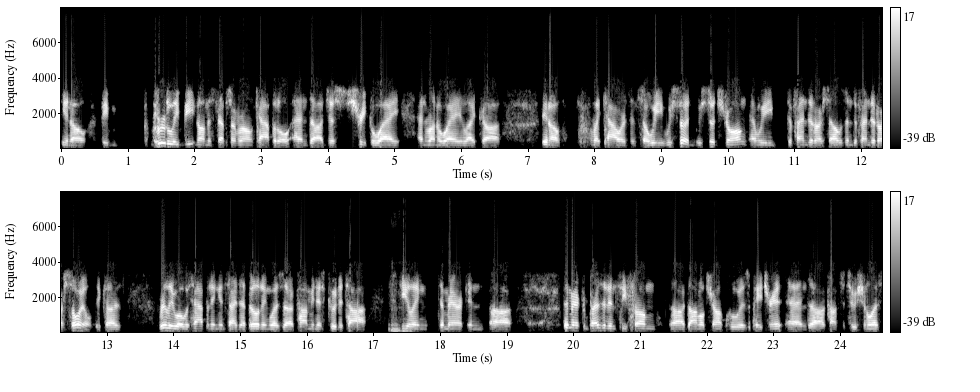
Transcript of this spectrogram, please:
you know, be brutally beaten on the steps of our own Capitol and uh, just shriek away and run away like, uh, you know, like cowards. And so we we stood we stood strong and we defended ourselves and defended our soil because really what was happening inside that building was a communist coup d'état mm-hmm. stealing the American. Uh, the American presidency from uh, Donald Trump, who is a patriot and uh, constitutionalist,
